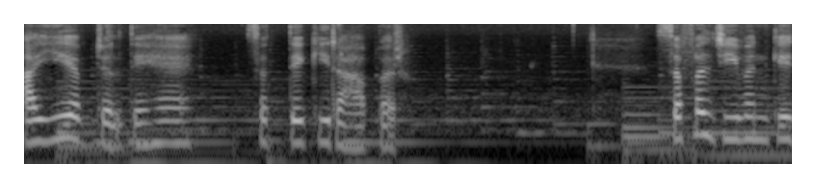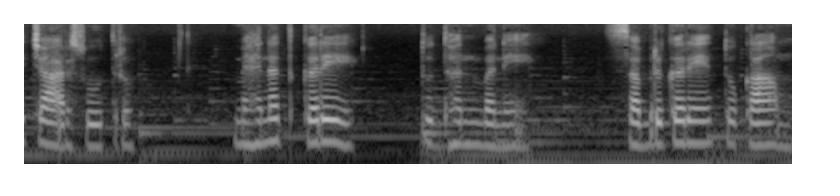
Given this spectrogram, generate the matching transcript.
आइए अब चलते हैं सत्य की राह पर। सफल जीवन के चार सूत्र, मेहनत करे तो धन बने। सब्र करें तो काम,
